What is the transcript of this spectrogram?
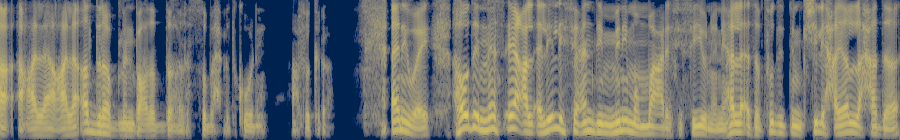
على على أضرب من بعد الظهر الصبح بتكوني على فكرة. Anyway هودي الناس إيه على القليله في عندي minimum معرفة فيهم. يعني هلأ إذا بتفوتي تنكشي لي حيلا حدا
